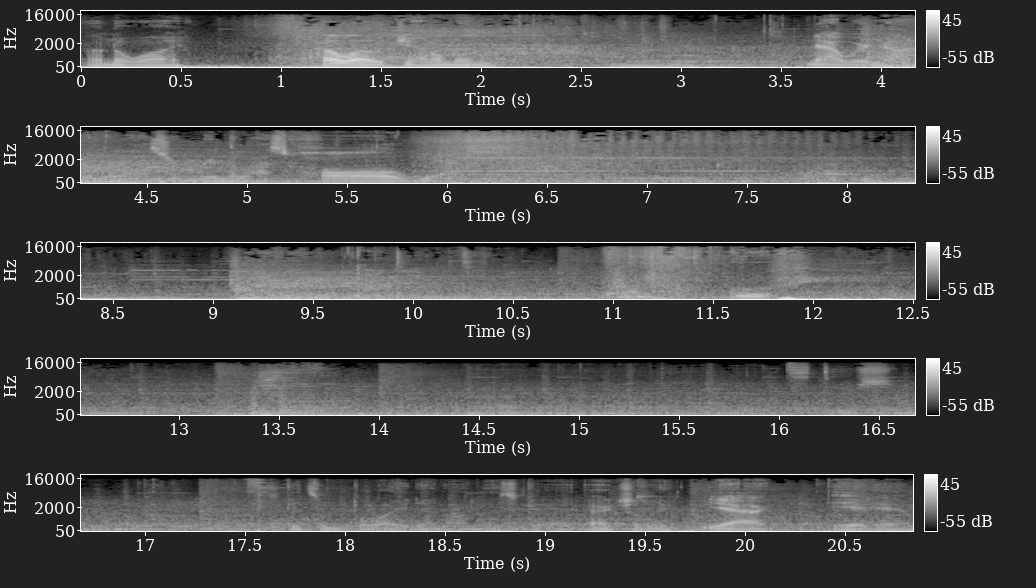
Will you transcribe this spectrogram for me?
I don't know why. Hello, gentlemen. Now we're not in the last room. We're in the last hall. Yes. Oof. Uh, let's do some. Let's get some blight in on this guy. Actually, Yeah, hit him.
